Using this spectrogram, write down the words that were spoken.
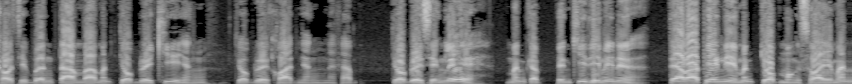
เขาสิเบิ่งตามว่ามันจบด้วยขี้หยังจบด้วยขวาดหยังนะครับ จบด้วยเสียงเล่มันกับเป็นขี้ดีไม่เนื้อแต่ว่าเพลงนี้มันจบหม่องซอยมัน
